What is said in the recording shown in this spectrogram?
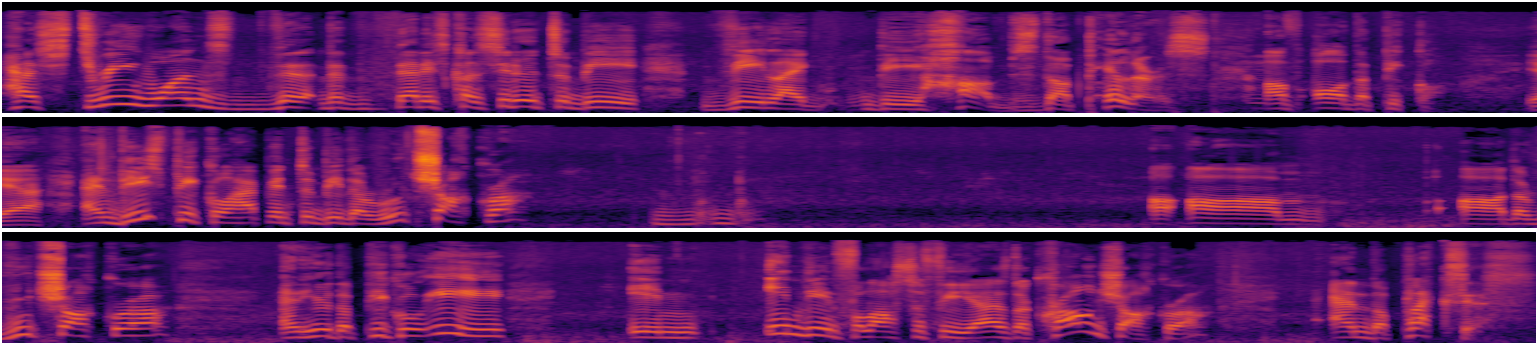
has three ones that, that, that is considered to be the like the hubs, the pillars of all the piko. Yeah. And these piko happen to be the root chakra, uh, um, uh, the root chakra, and here the piko e in Indian philosophy as the crown chakra and the plexus,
